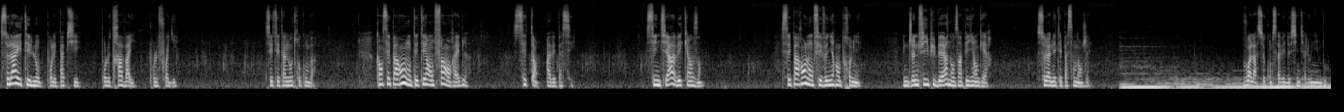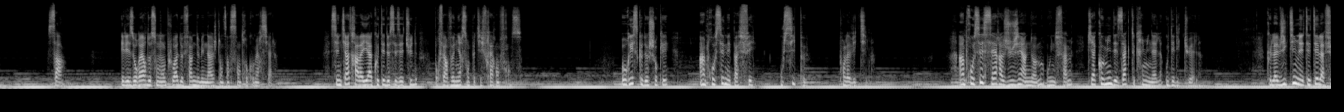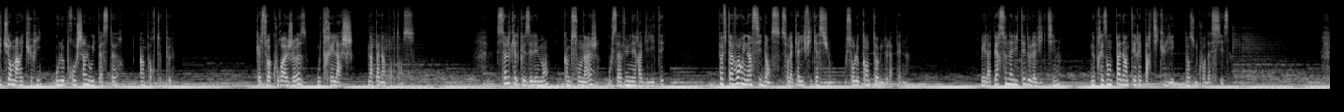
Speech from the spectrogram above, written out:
Cela a été long pour les papiers, pour le travail, pour le foyer. C'était un autre combat. Quand ses parents ont été enfin en règle, sept ans avaient passé. Cynthia avait 15 ans. Ses parents l'ont fait venir en premier. Une jeune fille pubère dans un pays en guerre. Cela n'était pas sans danger. Voilà ce qu'on savait de Cynthia Lunimbu. Ça, et les horaires de son emploi de femme de ménage dans un centre commercial. Cynthia travaillait à côté de ses études pour faire venir son petit frère en France. Au risque de choquer, un procès n'est pas fait, ou si peu, pour la victime. Un procès sert à juger un homme ou une femme qui a commis des actes criminels ou délictuels. Que la victime ait été la future Marie Curie ou le prochain Louis Pasteur importe peu. Qu'elle soit courageuse ou très lâche n'a pas d'importance. Seuls quelques éléments, comme son âge ou sa vulnérabilité, peuvent avoir une incidence sur la qualification ou sur le quantum de la peine. Mais la personnalité de la victime ne présente pas d'intérêt particulier dans une cour d'assises.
